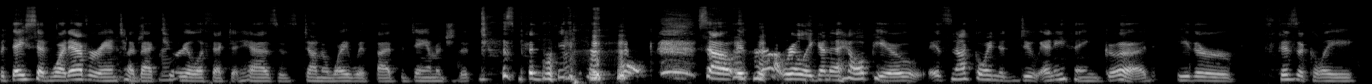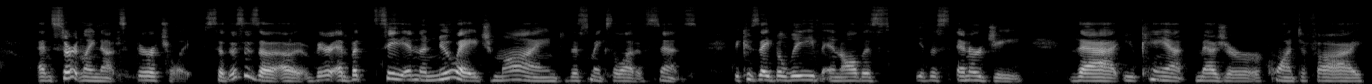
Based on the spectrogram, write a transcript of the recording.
But they said whatever antibacterial effect it has is done away with by the damage that has been breathing so it's not really going to help you. It's not going to do anything good either physically and certainly not spiritually. So this is a, a very and but see in the new age mind this makes a lot of sense because they believe in all this this energy that you can't measure or quantify.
